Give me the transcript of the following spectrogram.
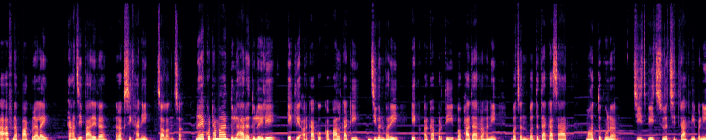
आआफ्ना पाखुरालाई काँझे पारेर रक्सी खाने चलन छ। नयाँ कोठामा दुलाहा र दुलहीले एकले अर्काको कपाल काटी जीवनभरि एक अर्काप्रति वफादार रहने वचनबद्धताका साथ महत्त्वपूर्ण चिजबिज सुरक्षित राख्ने पनि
